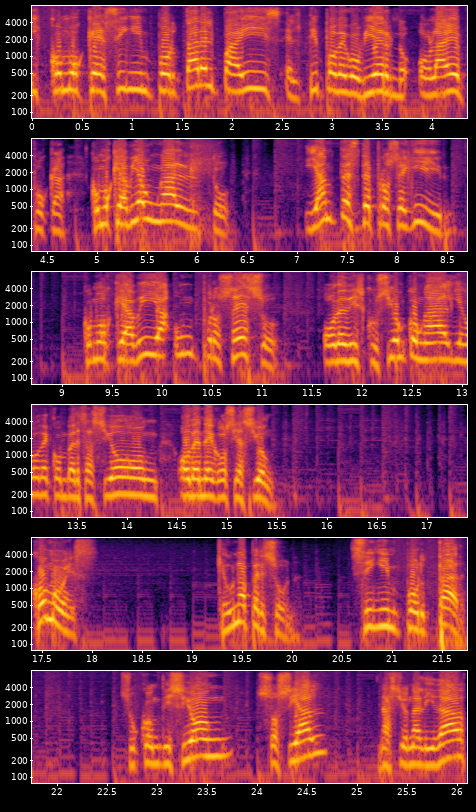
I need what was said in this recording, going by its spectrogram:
y como que sin importar el país, el tipo de gobierno o la época, como que había un alto y antes de proseguir como que había un proceso o de discusión con alguien o de conversación o de negociación. ¿Cómo es que una persona, sin importar su condición social, nacionalidad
